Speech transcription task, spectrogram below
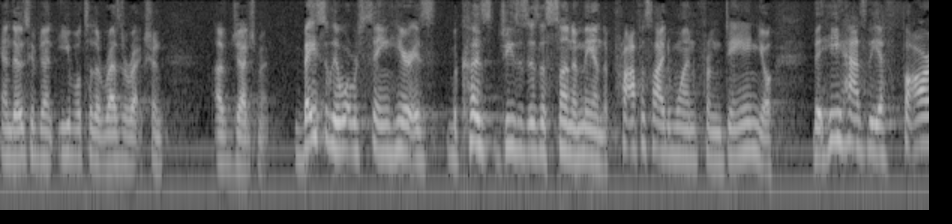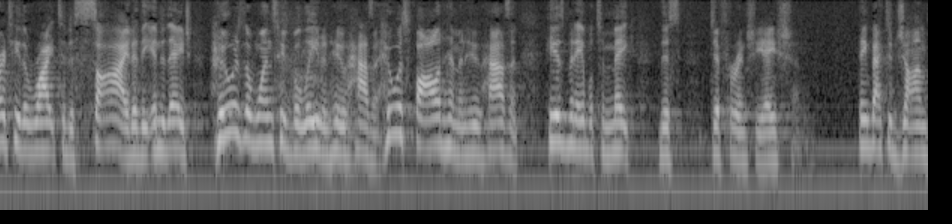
and those who have done evil to the resurrection of judgment. Basically, what we're seeing here is because Jesus is the Son of Man, the prophesied one from Daniel, that he has the authority, the right to decide at the end of the age who is the ones who believe and who hasn't, who has followed him and who hasn't. He has been able to make this differentiation. Think back to John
